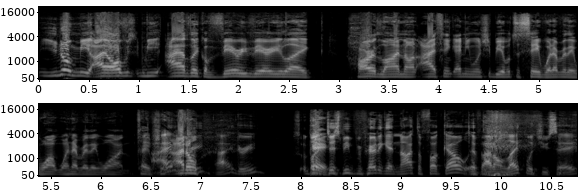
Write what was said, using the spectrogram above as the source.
you know me. I always me. I have like a very very like hard line on I think anyone should be able to say whatever they want whenever they want type shit. I, I, don't. I agree. Okay. But just be prepared to get knocked the fuck out if I don't like what you say,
